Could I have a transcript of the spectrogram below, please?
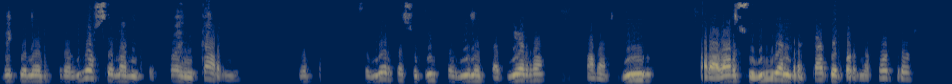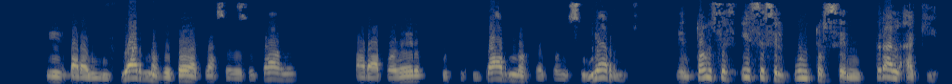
de que nuestro Dios se manifestó en carne. Nuestro Señor Jesucristo vino a esta tierra para vivir, para dar su vida en rescate por nosotros, y para limpiarnos de toda clase de pecado, para poder justificarnos, reconciliarnos. Entonces, ese es el punto central aquí.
